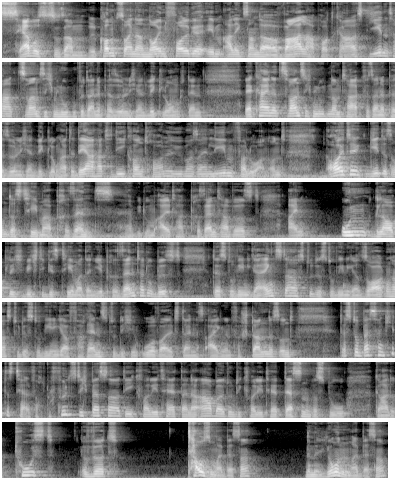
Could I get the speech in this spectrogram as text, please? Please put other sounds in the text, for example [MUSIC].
Servus zusammen, willkommen zu einer neuen Folge im Alexander Wahler Podcast. Jeden Tag 20 Minuten für deine persönliche Entwicklung, denn wer keine 20 Minuten am Tag für seine persönliche Entwicklung hatte, der hat die Kontrolle über sein Leben verloren. Und heute geht es um das Thema Präsenz, ja, wie du im Alltag präsenter wirst. Ein unglaublich wichtiges Thema, denn je präsenter du bist, desto weniger Ängste hast du, desto weniger Sorgen hast du, desto weniger verrennst du dich im Urwald deines eigenen Verstandes und desto besser geht es dir einfach. Du fühlst dich besser, die Qualität deiner Arbeit und die Qualität dessen, was du gerade tust, wird tausendmal besser, eine Million mal besser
